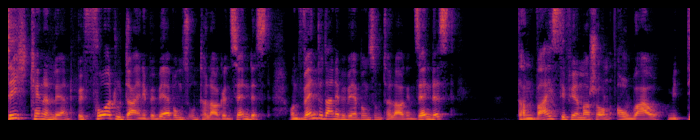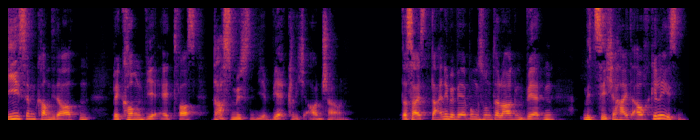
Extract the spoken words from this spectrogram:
dich kennenlernt, bevor du deine Bewerbungsunterlagen sendest. Und wenn du deine Bewerbungsunterlagen sendest, dann weiß die Firma schon, oh wow, mit diesem Kandidaten bekommen wir etwas, das müssen wir wirklich anschauen. Das heißt, deine Bewerbungsunterlagen werden mit Sicherheit auch gelesen.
